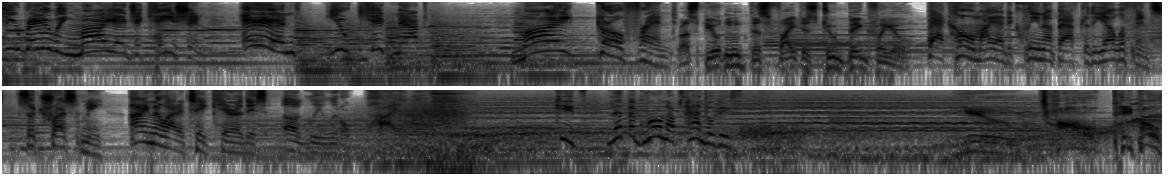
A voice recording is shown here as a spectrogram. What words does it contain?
derailing my education. And you kidnapped my girlfriend. Rasputin, this fight is too big for you. Back home, I had to clean up after the elephants. So trust me, I know how to take care of this ugly little pile of... Kids, let the grown-ups handle this. You tall people!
